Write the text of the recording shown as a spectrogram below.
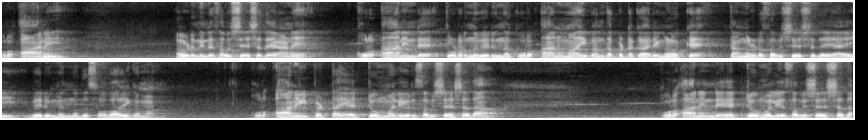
ഖുർആാന് അവിടെ നിന്റെ സവിശേഷതയാണ്. ഖുർആാനിന്റെ തുടർന്ന് വരുന്ന ഖുർആാനുമായി ബന്ധപ്പെട്ട കാര്യങ്ങളൊക്കെ തങ്ങളുടെ സവിശേഷതയായി വരുമെന്നത് സ്വാഭാവികമാണ്. ഖുർആാനിൽപ്പെട്ട ഏറ്റവും വലിയൊരു സവിശേഷത ഖുർആാനിന്റെ ഏറ്റവും വലിയ സവിശേഷത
